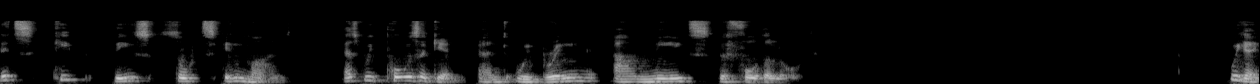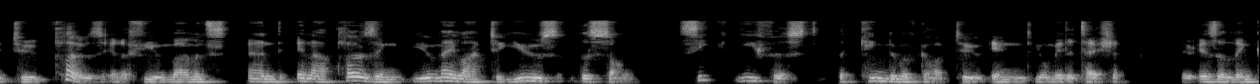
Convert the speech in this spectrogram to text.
Let's keep these thoughts in mind as we pause again and we bring our needs before the Lord. We're going to close in a few moments, and in our closing, you may like to use the song, Seek Ye First the Kingdom of God, to end your meditation. There is a link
